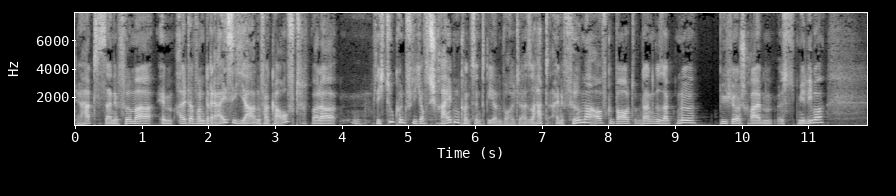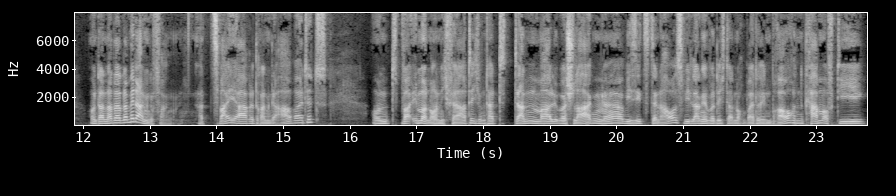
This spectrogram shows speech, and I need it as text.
Der hat seine Firma im Alter von 30 Jahren verkauft, weil er sich zukünftig aufs Schreiben konzentrieren wollte. Also hat eine Firma aufgebaut und dann gesagt, nö, Bücher schreiben ist mir lieber. Und dann hat er damit angefangen. Hat zwei Jahre dran gearbeitet und war immer noch nicht fertig und hat dann mal überschlagen, na, wie sieht's denn aus? Wie lange würde ich da noch weiterhin brauchen? Kam auf die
